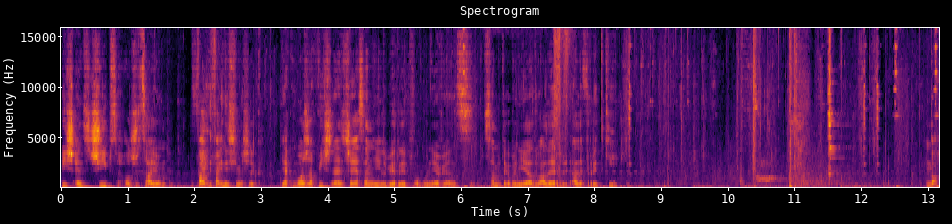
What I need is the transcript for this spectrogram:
Fish and chips odrzucają. Fajny, fajny śmieszek. Jak można fish and? Ja sam nie lubię ryb ogólnie, więc sam tego by nie jadł, ale, ale frytki? No,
